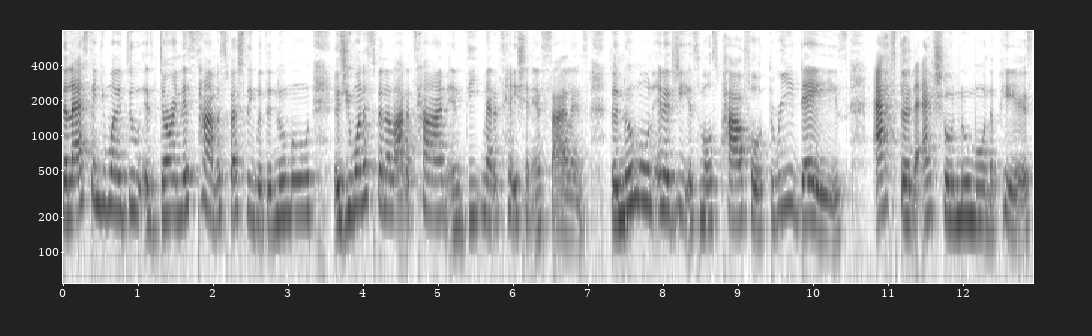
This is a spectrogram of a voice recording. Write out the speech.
the last thing you want to do is during this time, especially with the new moon, is you want to spend a lot of time in deep meditation and silence. The new moon energy is most powerful three days after the actual new moon appears.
